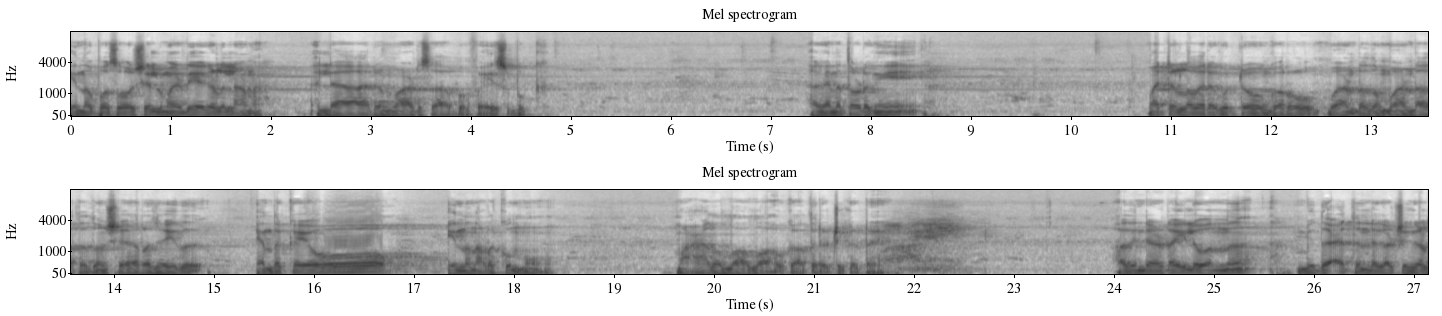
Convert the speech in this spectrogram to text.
ഇന്നിപ്പോൾ സോഷ്യൽ മീഡിയകളിലാണ് എല്ലാവരും വാട്സാപ്പ് ഫേസ്ബുക്ക്. അങ്ങനെ തുടങ്ങി മറ്റുള്ളവരെ കുറ്റവും കുറവും വേണ്ടതും വേണ്ടാത്തതും ഷെയർ ചെയ്ത് എന്തൊക്കെയോ ഇന്ന് നടക്കുന്നു. മഴതല്ല അള്ളാഹു കാത്തു രക്ഷിക്കട്ടെ അതിന്റെ ഇടയിൽ വന്ന് വിദഗ്ധത്തിന്റെ കക്ഷികൾ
